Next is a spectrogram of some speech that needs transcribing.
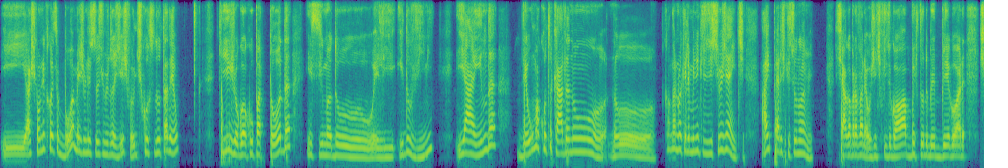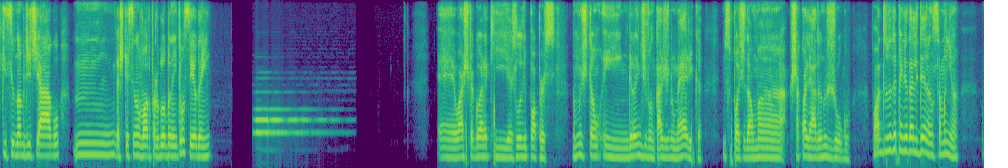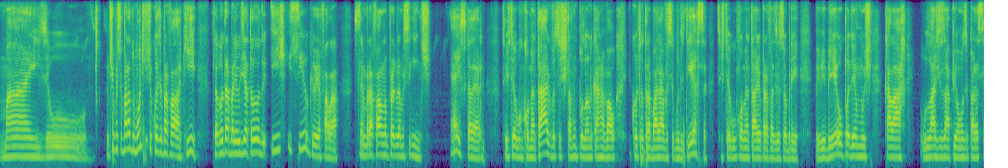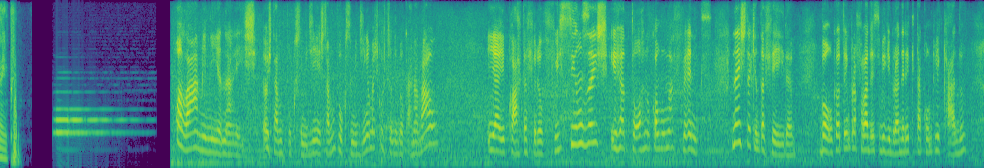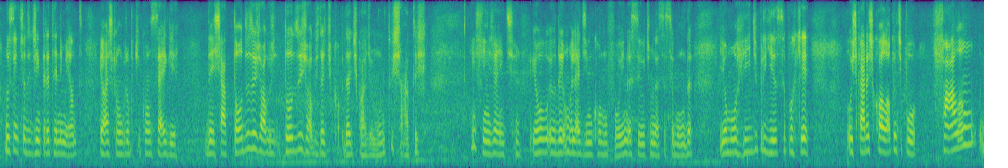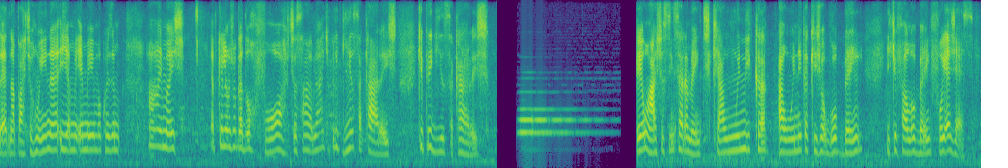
E acho que a única coisa boa mesmo nesses últimos dois dias foi o discurso do Tadeu que jogou a culpa toda em cima do Eli e do Vini e ainda deu uma cutucada no. no. Qual é daquele menino que desistiu, gente? Ai, pera, esqueci o nome. Thiago Bravanel. A gente fez igual a abertura do bebê agora. Esqueci o nome de Thiago. Hum, acho que esse não volta para o Globo nem tão cedo, hein? É, eu acho que agora que as Lollipoppers não estão em grande vantagem numérica, isso pode dar uma chacoalhada no jogo. Pode tudo depender da liderança amanhã. Mas eu. Eu tinha separado um monte de coisa para falar aqui, só que eu trabalhei o dia todo e esqueci o que eu ia falar. Se lembrar, fala no programa seguinte. É isso, galera. Vocês têm algum comentário? Vocês estavam pulando carnaval enquanto eu trabalhava segunda e terça? Vocês têm algum comentário para fazer sobre BBB ou podemos calar o Laje Zap 11 para sempre? Olá, meninas! Eu estava um pouco sumidinha, estava um pouco sumidinha, mas curtindo o meu carnaval. E aí, quarta-feira, eu fui cinzas e retorno como uma fênix. Nesta quinta-feira. Bom, o que eu tenho para falar desse Big Brother é que tá complicado no sentido de entretenimento. Eu acho que é um grupo que consegue deixar todos os jogos, todos os jogos da, da Discord muito chatos. Enfim, gente, eu, eu dei uma olhadinha em como foi nesse último, nessa segunda, e eu morri de preguiça porque os caras colocam, tipo, falam né, na parte ruim, né? E é, é meio uma coisa. Ai, mas é porque ele é um jogador forte, sabe? Ai, que preguiça, caras. Que preguiça, caras. Eu acho, sinceramente, que a única, a única que jogou bem e que falou bem foi a Jéssica.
